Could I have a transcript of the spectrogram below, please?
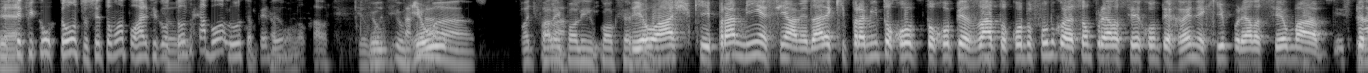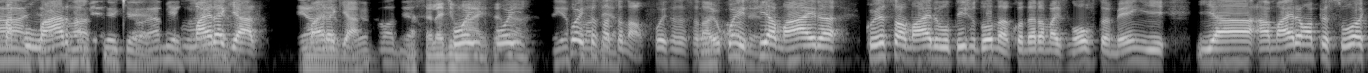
É. Você ficou tonto, você tomou uma porrada, ficou Eu- tonto, acabou a luta, perdeu Acabou. o nocaute. Eu Eu. Pode Fala falar. aí, Paulinho, qual que você Eu achou? acho que, pra mim, assim, a medalha que pra mim tocou, tocou pesado, tocou no fundo do coração por ela ser conterrânea aqui, por ela ser uma espetacular Ah, Ah, sei que é. a mesma, Mayra é. É a Mayra mesma, Aguiar. eu ia falar dessa. Essa ela é Foi- demais. foi- Eu ia Foi falar sensacional, foi sensacional. Eu Eu conheci a Mayra, conheço a Mayra, lutei judô na- quando era mais novo também, e, e a, a Mayra é uma pessoa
